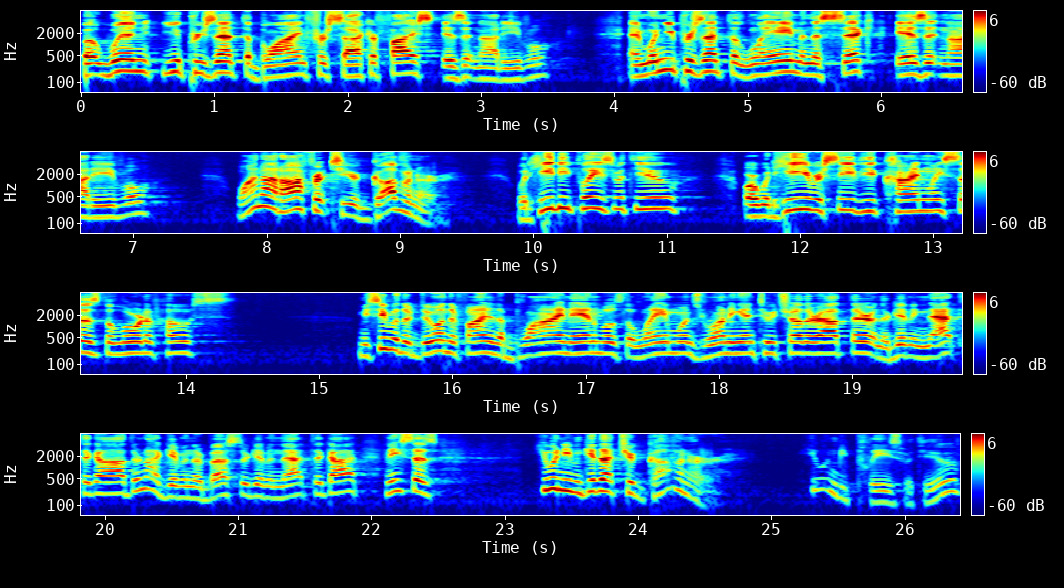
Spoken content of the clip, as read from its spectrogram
But when you present the blind for sacrifice, is it not evil? And when you present the lame and the sick, is it not evil? Why not offer it to your governor? Would he be pleased with you? Or would he receive you kindly, says the Lord of hosts? You see what they're doing? They're finding the blind animals, the lame ones running into each other out there, and they're giving that to God. They're not giving their best, they're giving that to God. And he says, You wouldn't even give that to your governor. He wouldn't be pleased with you.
